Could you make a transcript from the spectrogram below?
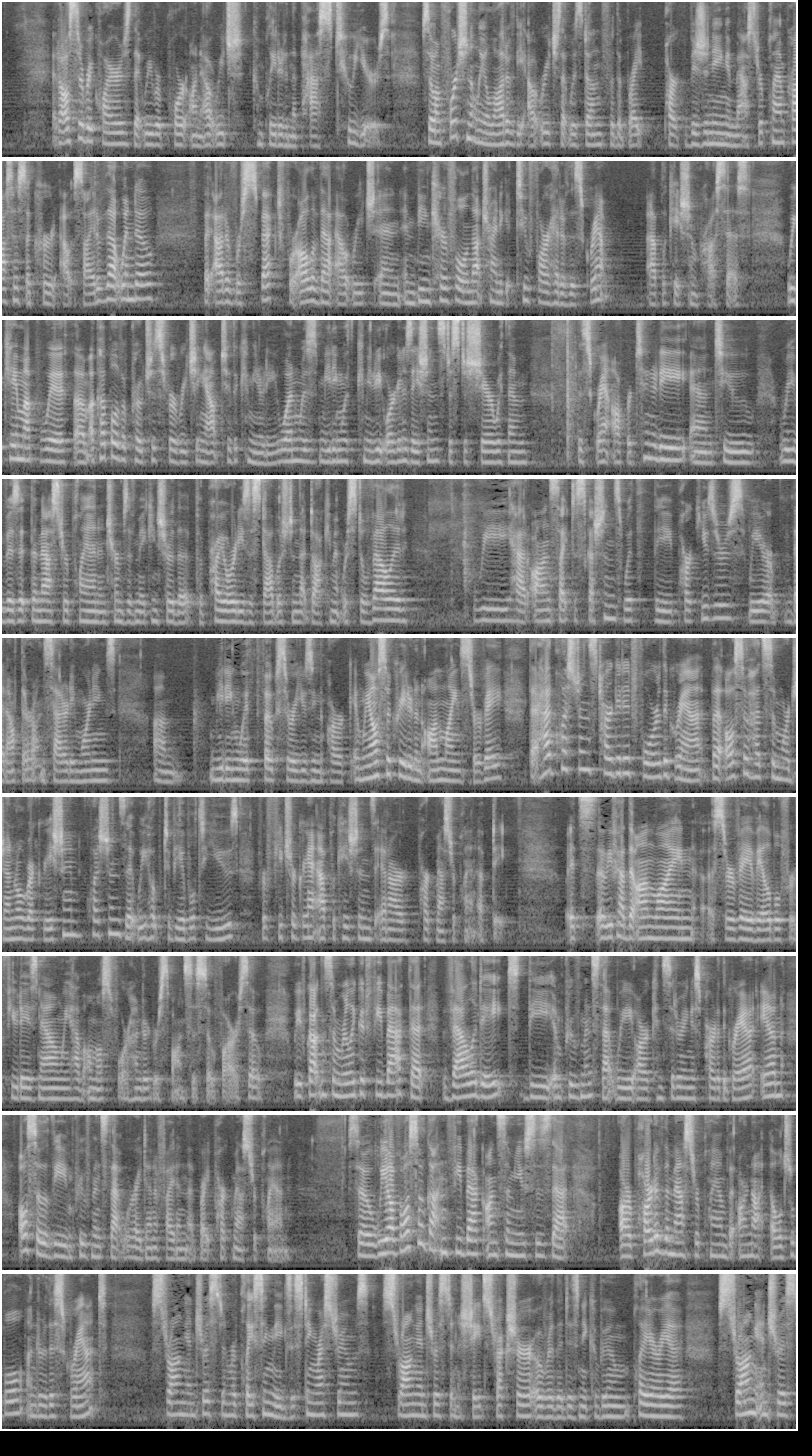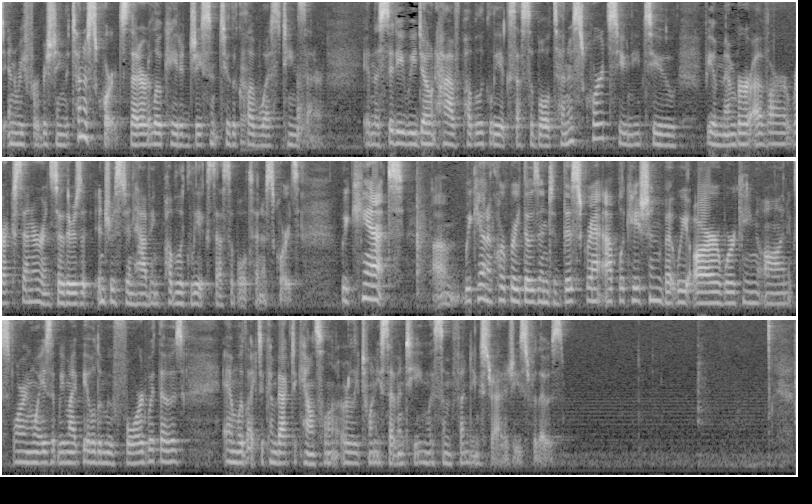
It also requires that we report on outreach completed in the past two years. So unfortunately, a lot of the outreach that was done for the Bryte Park visioning and master plan process occurred outside of that window. But out of respect for all of that outreach and, and being careful and not trying to get too far ahead of this grant application process, we came up with um, a couple of approaches for reaching out to the community. One was meeting with community organizations just to share with them this grant opportunity and to revisit the master plan in terms of making sure that the priorities established in that document were still valid. We had on-site discussions with the park users. We have been out there on Saturday mornings, um, meeting with folks who are using the park. And we also created an online survey that had questions targeted for the grant, but also had some more general recreation questions that we hope to be able to use for future grant applications and our park master plan update. It's, uh, we've had the online uh, survey available for a few days now, and we have almost 400 responses so far. So we've gotten some really good feedback that validate the improvements that we are considering as part of the grant, and also the improvements that were identified in that Bryte Park Master Plan. So we have also gotten feedback on some uses that are part of the master plan but are not eligible under this grant strong interest in replacing the existing restrooms, strong interest in a shade structure over the Disney Kaboom play area, strong interest in refurbishing the tennis courts that are located adjacent to the Club West Teen Center. In the city, we don't have publicly accessible tennis courts. You need to be a member of our rec center, and so there's an interest in having publicly accessible tennis courts. We can't, um, we can't incorporate those into this grant application, but we are working on exploring ways that we might be able to move forward with those and would like to come back to council in early 2017 with some funding strategies for those.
